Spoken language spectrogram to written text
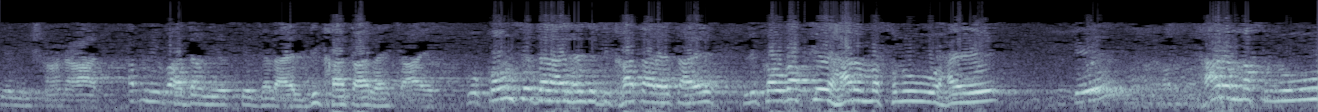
کے نشانات اپنی وحدانیت کے دلائل۔ دکھاتا رہتا ہے۔ وہ کون سے دلائل ہیں جو دکھاتا رہتا ہے؟ لکھا ہوگا کہ ہر مصنوع ہے کہ ہر مصنوع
